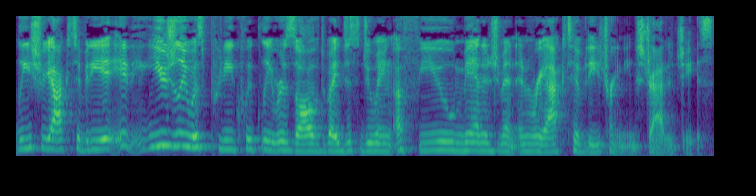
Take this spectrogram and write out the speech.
leash reactivity, it, it usually was pretty quickly resolved by just doing a few management and reactivity training strategies.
